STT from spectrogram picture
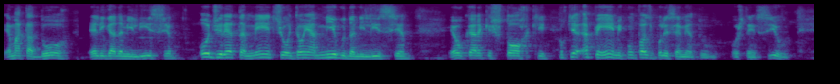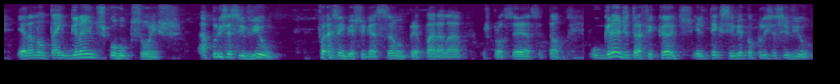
é matador, é ligado à milícia, ou diretamente, ou então é amigo da milícia, é o cara que extorque. Porque a PM, como faz o policiamento ostensivo, ela não está em grandes corrupções. A Polícia Civil faz a investigação, prepara lá os processos e tal. O grande traficante, ele tem que se ver com a Polícia Civil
